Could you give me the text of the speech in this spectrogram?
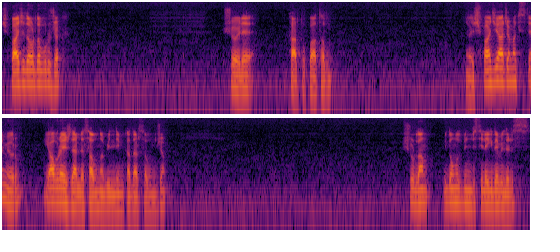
Şifacı da orada vuracak. Şöyle kar topu atalım. Evet, şifacıyı harcamak istemiyorum. Yavru ejderle savunabildiğim kadar savunacağım. Şuradan bir domuz binicisiyle gidebiliriz.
